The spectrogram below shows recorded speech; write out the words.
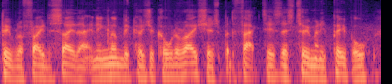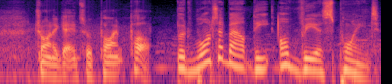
people are afraid to say that in England because you're called a racist, but the fact is there's too many people trying to get into a pint pot. But what about the obvious point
